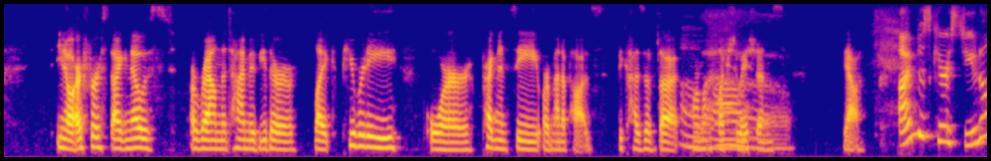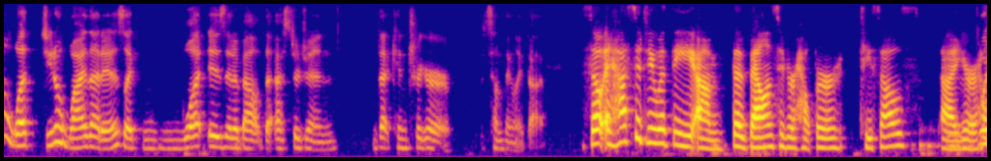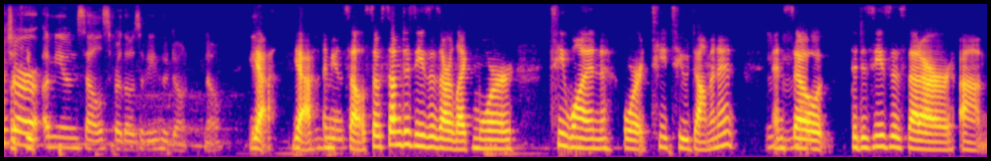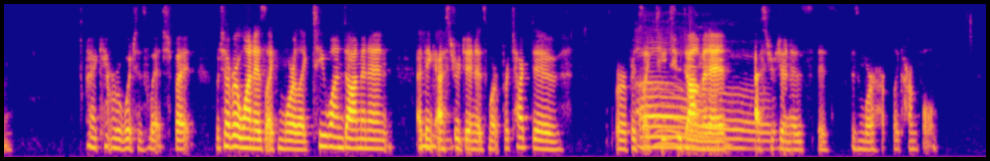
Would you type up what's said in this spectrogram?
you know, are first diagnosed around the time of either like puberty or pregnancy or menopause because of the Oh, hormone fluctuations. Yeah. I'm just curious. Do you know what? Do you know why that is? Like, what is it about the estrogen that can trigger something like that? So it has to do with the um, the balance of your helper T cells. Uh, Mhm. Your which helper T- are immune cells for those of you who don't know. yeah yeah Mhm. immune cells so some diseases are like more t1 or t2 dominant and Mhm. so the diseases that are um, i can't remember which is which but whichever one is like more like t1 dominant i think Mhm. estrogen is more protective or if it's like t2 dominant Oh. estrogen is is is more like harmful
